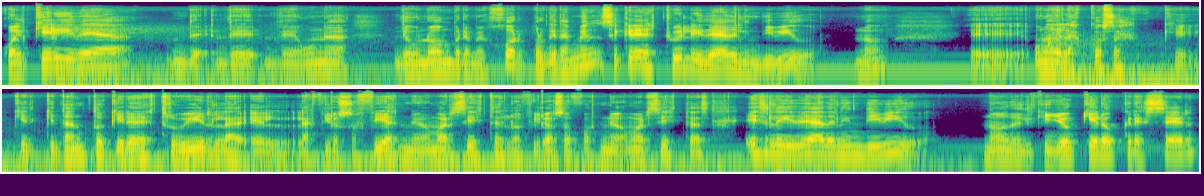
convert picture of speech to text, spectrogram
cualquier idea de, una, de un hombre mejor, porque también se quiere destruir la idea del individuo, ¿no? Eh, una de las cosas que, tanto quiere destruir las filosofías neomarxistas, los filósofos neomarxistas, es la idea del individuo, ¿no? Del que yo quiero crecer,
